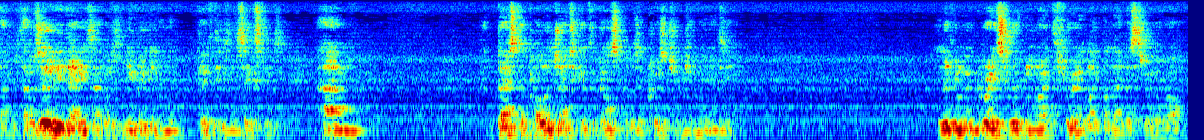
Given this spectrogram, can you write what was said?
that. That was early days, that was Newbigin in the 50s and 60s. Um, the best apologetic of the gospel is a Christian community. Living with grace written right through it like the letters through the rock.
